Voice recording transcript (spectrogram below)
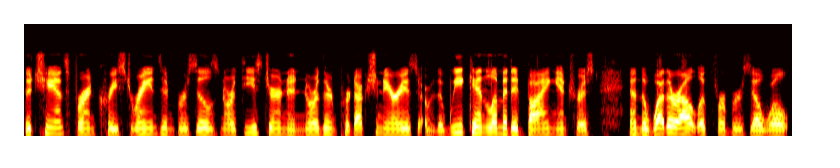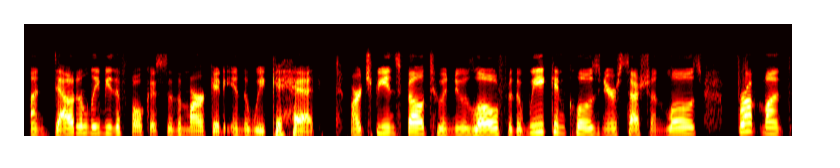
The chance for increased rains in Brazil's northeastern and northern production areas over the weekend limited buying interest, and the weather outlook for Brazil will undoubtedly be the focus of the market in the week ahead. March beans fell to a new low for the week and closed near session lows. Front month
